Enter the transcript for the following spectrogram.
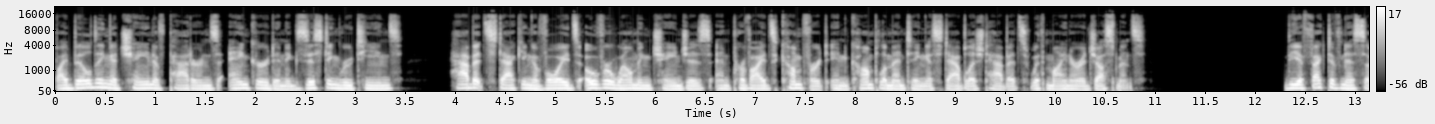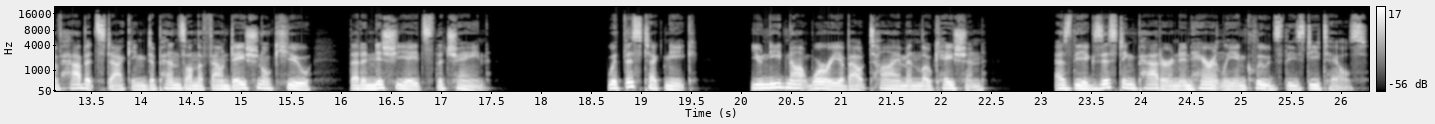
By building a chain of patterns anchored in existing routines, Habit stacking avoids overwhelming changes and provides comfort in complementing established habits with minor adjustments. The effectiveness of habit stacking depends on the foundational cue that initiates the chain. With this technique, you need not worry about time and location, as the existing pattern inherently includes these details.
